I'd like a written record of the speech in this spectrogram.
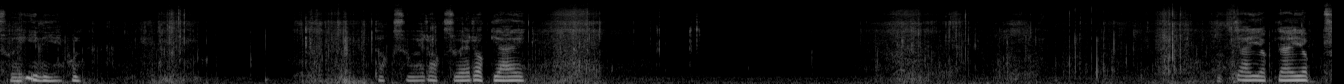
สวยอีหลีพุ่นดอกสวย ดอกสวย ดอกใหญ่ ดอกใหญ่ดอกใจหญ่ดอกส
